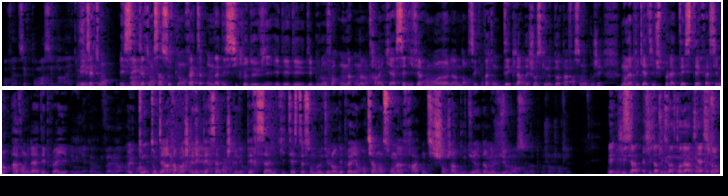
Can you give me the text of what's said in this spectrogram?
En fait, c'est pour moi, c'est pareil. Mais exactement. Et c'est Bah, exactement ça, sauf qu'en fait, on a des cycles de vie et des, des, des boulots. Enfin, on a, on a un travail qui est assez différent euh, là-dedans. C'est qu'en fait, on déclare des choses qui ne doivent pas forcément bouger. Mon applicatif, je peux la tester facilement avant de la déployer. Oui, mais il y a quand même une valeur. à Euh, ton, ton Terraform, moi je connais personne, je connais personne qui teste son module en déployant entièrement son infra quand il change un bout du- d'un Bah, module. Justement, c'est notre prochain chantier. Mais juste c'est- un, juste un truc sur la standardisation.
